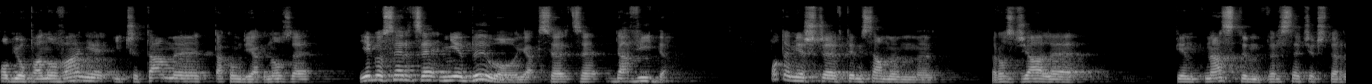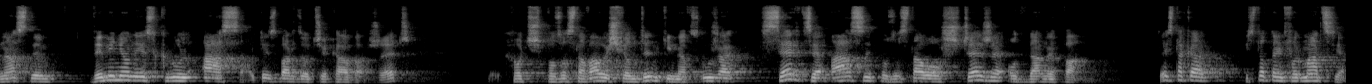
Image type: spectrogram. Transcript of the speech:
objął panowanie i czytamy taką diagnozę. Jego serce nie było jak serce Dawida. Potem jeszcze w tym samym rozdziale 15, wersecie 14 wymieniony jest król Asa. I to jest bardzo ciekawa rzecz choć pozostawały świątynki na wzgórzach, serce Asy pozostało szczerze oddane Panu. To jest taka istotna informacja.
